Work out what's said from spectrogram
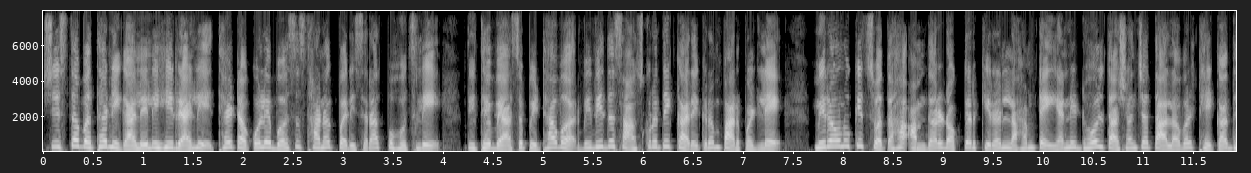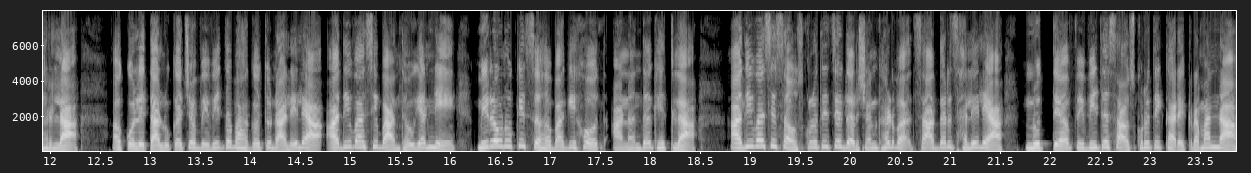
शिस्तबद्ध निघालेली ही रॅली थेट अकोले बस स्थानक परिसरात पोहोचली. तिथे व्यासपीठावर विविध सांस्कृतिक कार्यक्रम पार पडले. मिरवणुकीत स्वतः आमदार डॉक्टर किरण लहामटे यांनी ढोल ताशांच्या तालावर ठेका धरला. अकोले तालुक्याच्या विविध भागातून आलेल्या आदिवासी बांधव यांनी मिरवणुकीत सहभागी होत आनंद घेतला. आदिवासी संस्कृतीचे दर्शन घडवत सादर झालेल्या नृत्य विविध सांस्कृतिक कार्यक्रमांना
